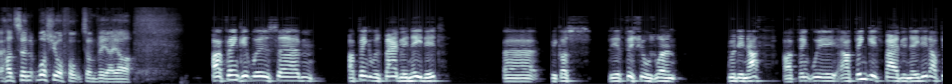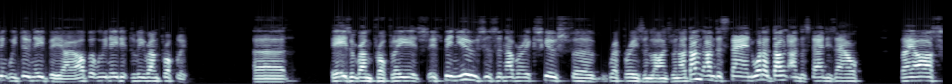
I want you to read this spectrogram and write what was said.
Hudson, what's your thoughts on VAR? I think it was um, I think it was badly needed uh, because the officials weren't good enough. I think we, I think it's badly needed. I think we do need VAR, but we need it to be run properly. Uh, it isn't run properly. It's it's been used as another excuse for referees and linesmen. I don't understand. What I don't understand is how they ask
